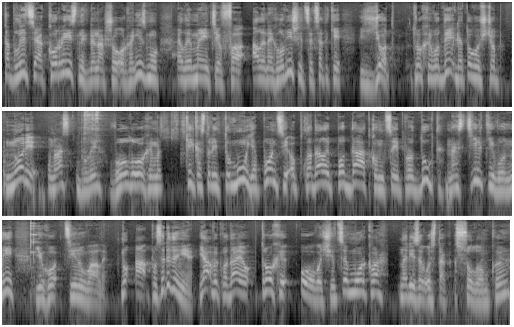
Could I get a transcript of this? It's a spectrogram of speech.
таблиця корисних для нашого організму елементів. Е, Але найголовніше це все-таки йод. Трохи води для того, щоб норі у нас були вологими. Кілька століть тому японці обкладали податком цей продукт, настільки вони його цінували. Ну а посередині я викладаю трохи овочів. Це морква. Нарізав ось так соломкою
